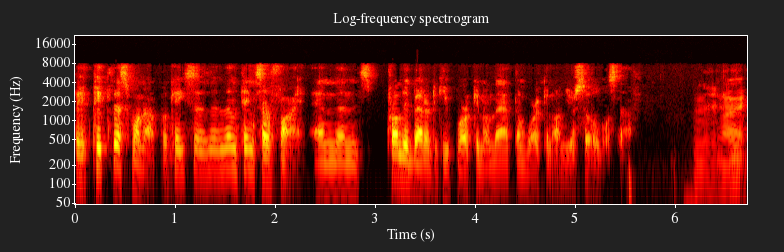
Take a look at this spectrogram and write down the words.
they pick this one up. Okay, so then then things are fine, and then it's probably better to keep working on that than working on your solo stuff. Yeah. Right.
